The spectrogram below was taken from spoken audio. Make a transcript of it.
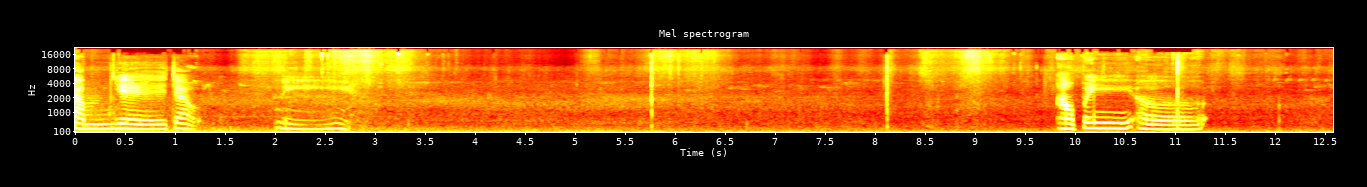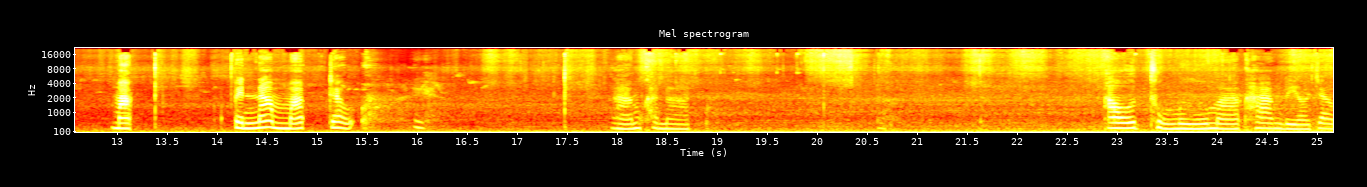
ตำแยเจ้า นี่เอาไปเอ่อมักเป็นน้ำมักเจ้า น้ำขนาด เอาถุงมือมาข้างเดียวเจ้า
